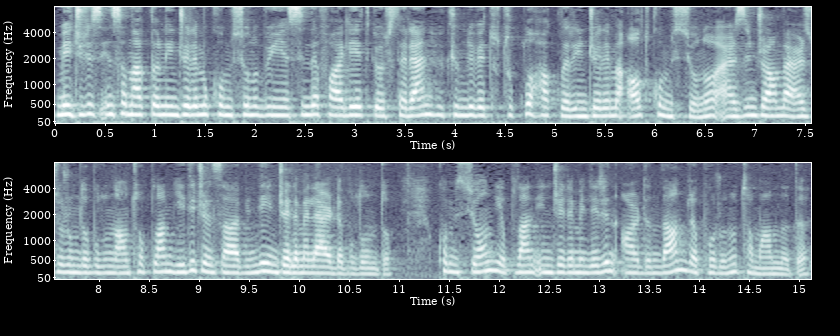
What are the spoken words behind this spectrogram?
Meclis İnsan Haklarını İnceleme Komisyonu bünyesinde faaliyet gösteren Hükümlü ve Tutuklu Hakları İnceleme Alt Komisyonu Erzincan ve Erzurum'da bulunan toplam 7 cezaevinde incelemelerde bulundu. Komisyon yapılan incelemelerin ardından raporunu tamamladı.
